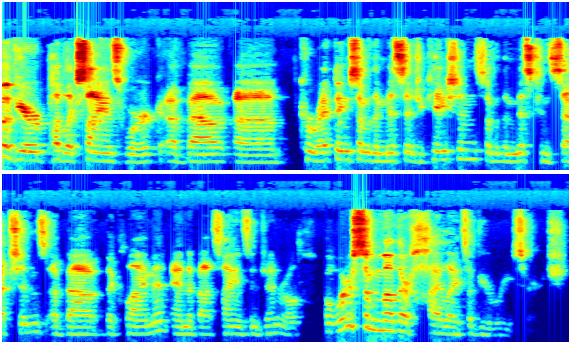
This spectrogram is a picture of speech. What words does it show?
of your public science work about uh, correcting some of the miseducation, some of the misconceptions about the climate and about science in general. But what are some other highlights of your research?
